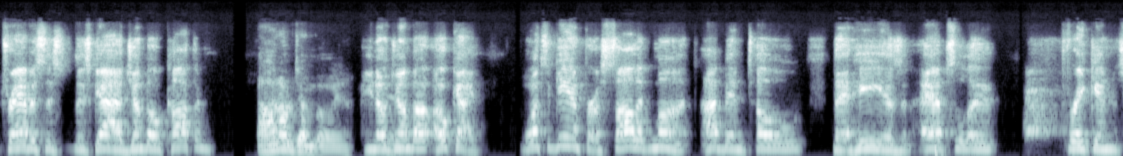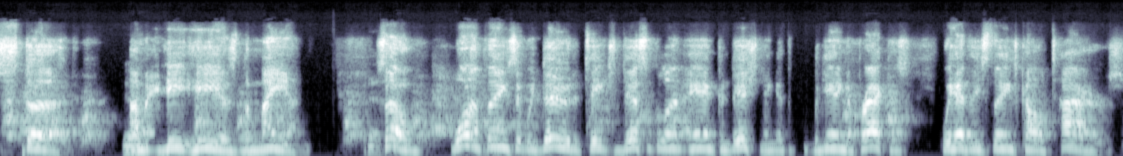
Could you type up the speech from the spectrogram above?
Travis, this this guy, Jumbo Cawthorn, I know Jumbo, yeah. You know Jumbo? Okay. Once again, for a solid month, I've been told that he is an absolute freaking stud. Yeah. I mean, he he is the man. Yeah. So one of the things that we do to teach discipline and conditioning at the beginning of practice, we have these things called tires.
